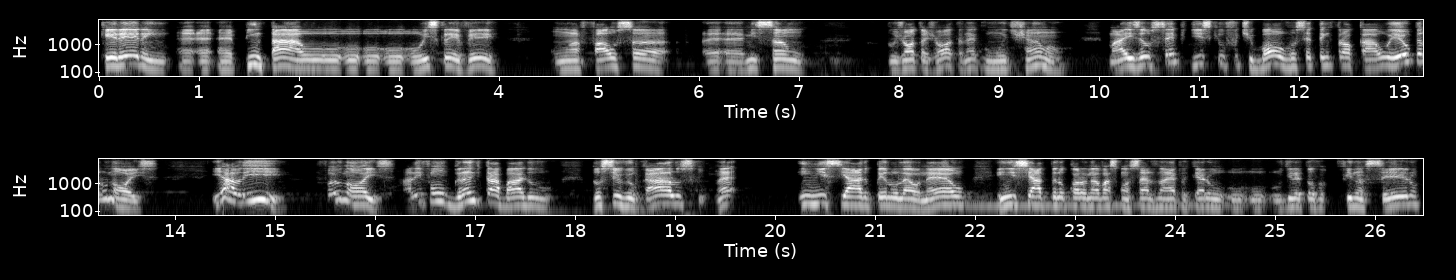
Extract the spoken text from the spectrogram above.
quererem é, é, é, pintar ou, ou, ou, ou, escrever uma falsa missão do JJ, né? Como muitos chamam, mas eu sempre disse que o futebol você tem que trocar o eu pelo nós. E ali foi o nós. Ali foi um grande trabalho do Silvio Carlos, né? Iniciado pelo Leonel, iniciado pelo Coronel Vasconcelos, na época que era o, o, o diretor financeiro,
